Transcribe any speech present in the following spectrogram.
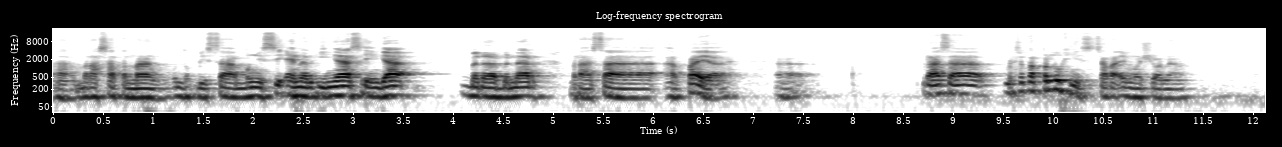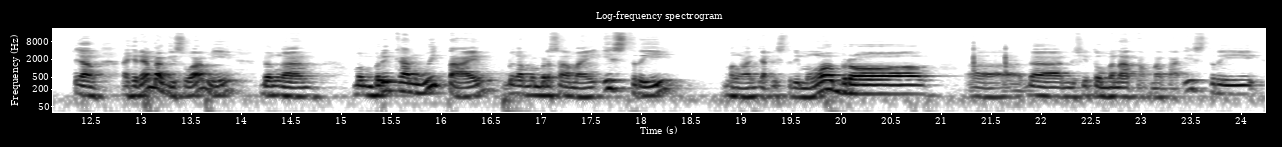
uh, merasa tenang untuk bisa mengisi energinya sehingga benar-benar merasa apa ya uh, merasa merasa terpenuhi secara emosional. Yang akhirnya bagi suami dengan memberikan we time dengan membersamai istri mengajak istri mengobrol uh, dan di situ menatap mata istri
